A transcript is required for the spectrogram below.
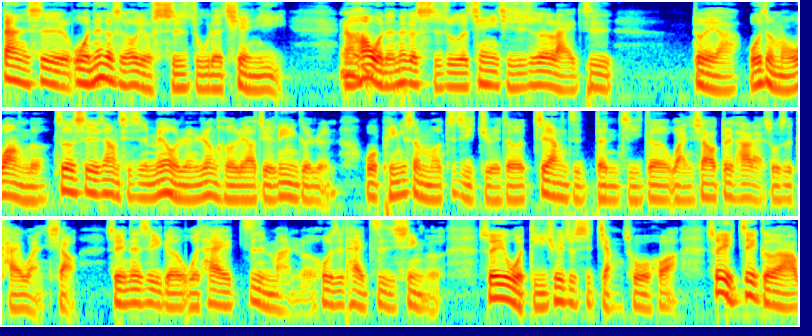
但是我那个时候有十足的歉意，然后我的那个十足的歉意其实就是来自，对呀，我怎么忘了？这个世界上其实没有人任何了解另一个人，我凭什么自己觉得这样子等级的玩笑对他来说是开玩笑？所以那是一个我太自满了，或者是太自信了，所以我的确就是讲错话。所以这个啊，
